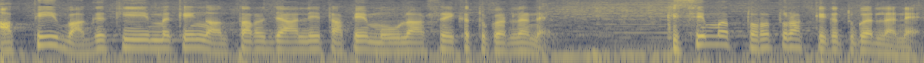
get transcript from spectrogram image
අපි වගකීමකින් අන්තර්ජාලයට අපේ මූලාශ්‍රය එකතු කරල නෑ. කිසිම තොරතුරක් එකතු කරලා නෑ.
